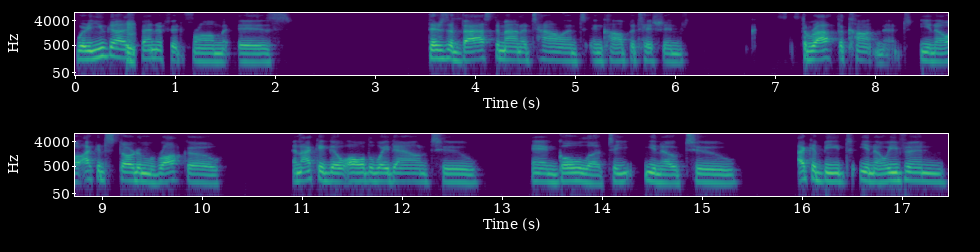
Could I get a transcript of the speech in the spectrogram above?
Where you guys benefit from is there's a vast amount of talent and competition throughout the continent. You know, I could start in Morocco and I could go all the way down to Angola to you know to I could be you know even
